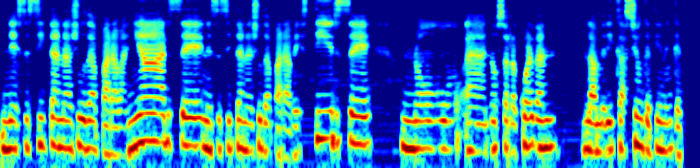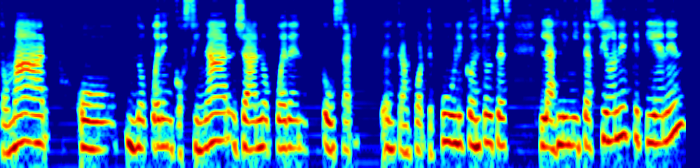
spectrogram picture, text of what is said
necesitan ayuda para bañarse, necesitan ayuda para vestirse, no, eh, no se recuerdan la medicación que tienen que tomar o no pueden cocinar, ya no pueden usar el transporte público. Entonces, las limitaciones que tienen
